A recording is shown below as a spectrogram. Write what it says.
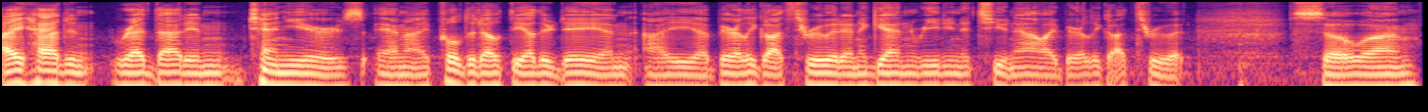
I hadn't read that in 10 years, and I pulled it out the other day and I uh, barely got through it. And again, reading it to you now, I barely got through it. So, um,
